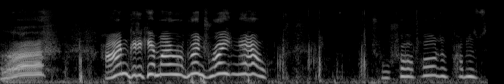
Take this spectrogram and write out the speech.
Ugh, I'm gonna get my revenge right now. So solve all the problems.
